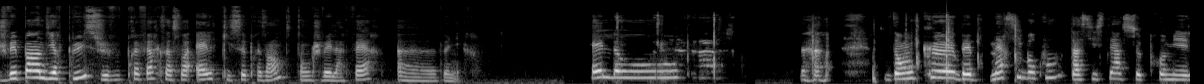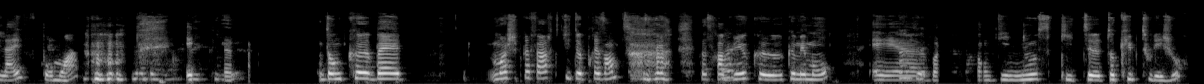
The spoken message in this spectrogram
je vais pas en dire plus, je préfère que ce soit elle qui se présente, donc je vais la faire euh, venir. Hello Donc, euh, ben, merci beaucoup d'assister à ce premier live pour moi. Euh, donc, ben, moi, je préfère que tu te présentes. ça sera mieux que, que, mes mots. Et voilà, donc dis-nous ce qui t'occupe tous les jours.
